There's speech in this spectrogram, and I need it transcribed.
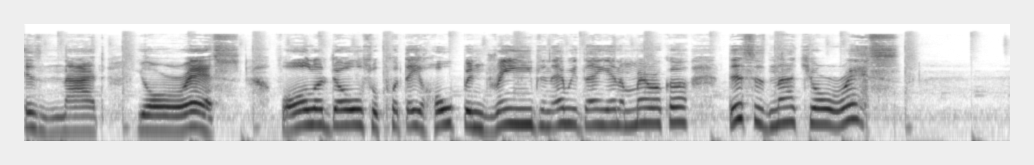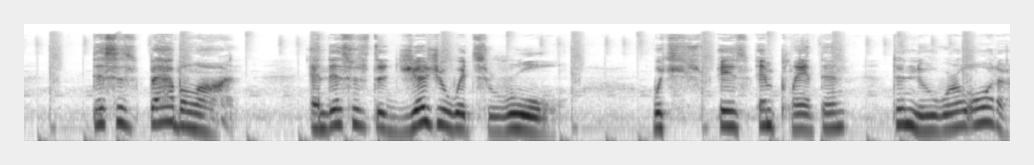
is not your rest. For all of those who put their hope and dreams and everything in America, this is not your rest. This is Babylon. And this is the Jesuits' rule, which is implanting the New World Order.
